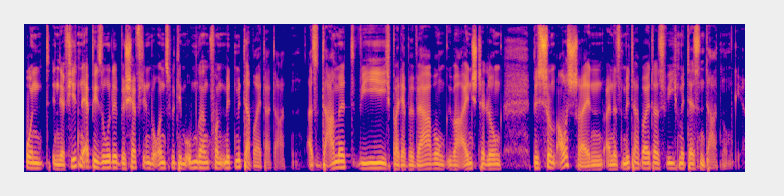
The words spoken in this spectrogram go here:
Und in der vierten Episode beschäftigen wir uns mit dem Umgang von, mit Mitarbeiterdaten. Also damit, wie ich bei der Bewerbung, über Einstellung bis zum Ausscheiden eines Mitarbeiters, wie ich mit dessen Daten umgehe.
